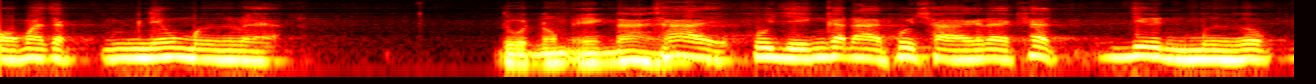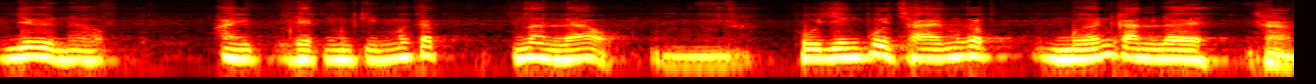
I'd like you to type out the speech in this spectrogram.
ออกมาจากนิ้วมือเลยอะดูดนมเองได้ ใช่ ผู้หญิงก็ได้ผู้ชายก็ได้ แค่ยื่นมือก็ยื่นเอาให้เด็กมันกินมันก็นั่นแล้วอืมผู้หญิงผู้ชายมันก็เหมือนกันเลยครับ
